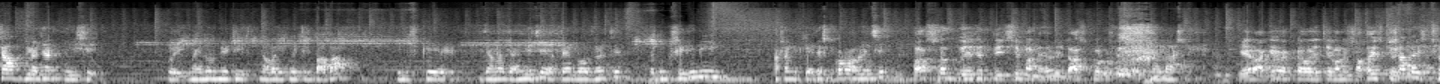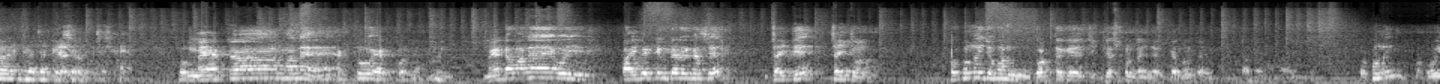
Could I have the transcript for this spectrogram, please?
সাত দুই হাজার তেইশে ওই মাইনর মেয়েটির, নাবালিক মেয়েটির বাবা পুলিশকে জানা জানিয়েছে, এফআইআর লজ হয়েছে এবং সেদিনই আসামিকে অ্যারেস্ট করা হয়েছে। পাঁচ সাত দুই হাজার তেইশে মানে ওই লাস্ট ঘটনা লাস্ট এর আগেও একটা হয়েছে মানে সাতাইশ সাতাইশ ছয় দুই হাজার তেইশে হচ্ছে হ্যাঁ। তো মেয়েটা মানে একটু অ্যাড করলাম। মেয়েটা মানে ওই প্রাইভেট টিউটারের কাছে যাইতে চাইতো না। তখনই যখন ঘর থেকে জিজ্ঞেস করলেন যে কেন যাই যাবে না তখনই ওই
